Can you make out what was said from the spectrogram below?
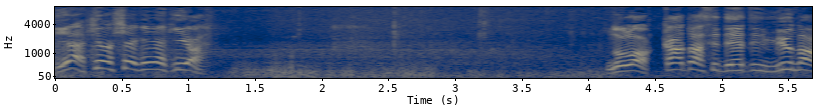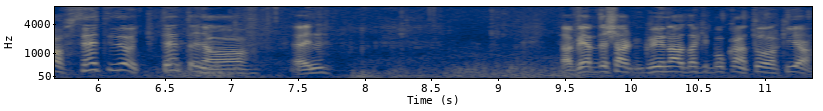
E aqui eu cheguei aqui, ó. No local do acidente em 1989. Aí, né? Já vieram deixar grinado daqui pro cantor aqui, ó.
